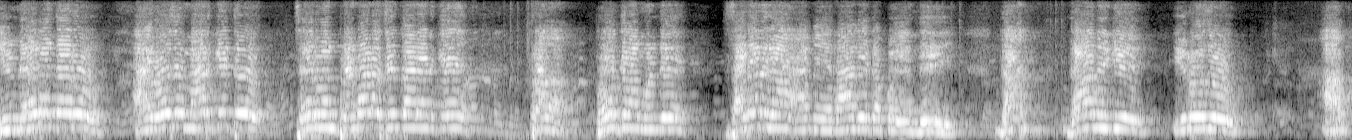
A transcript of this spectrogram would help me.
ఈ మేడం గారు ఆ రోజు మార్కెట్ చైర్మన్ ప్రమాణ స్వీకారానికి ప్రోగ్రాం ఉండి. సడన్గా ఆమె రాలేకపోయింది. దా- దానికి ఈరోజు ఆ-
